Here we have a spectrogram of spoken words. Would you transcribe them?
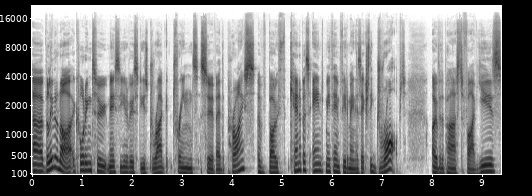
Uh, believe it or not, according to Massey University's Drug Trends Survey, the price of both cannabis and methamphetamine has actually dropped over the past five years.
